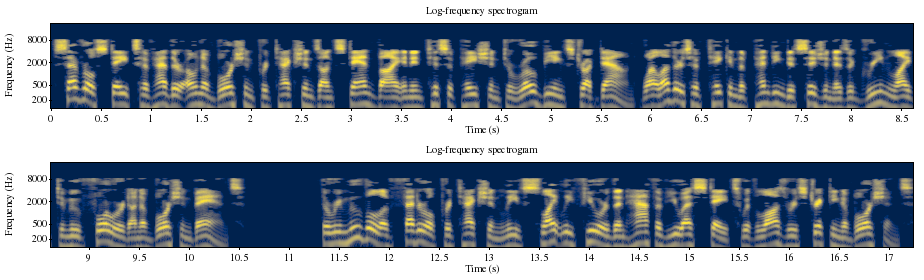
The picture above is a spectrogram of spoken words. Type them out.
Several states have had their own abortion protections on standby in anticipation to Roe being struck down, while others have taken the pending decision as a green light to move forward on abortion bans. The removal of federal protection leaves slightly fewer than half of U.S. states with laws restricting abortions.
